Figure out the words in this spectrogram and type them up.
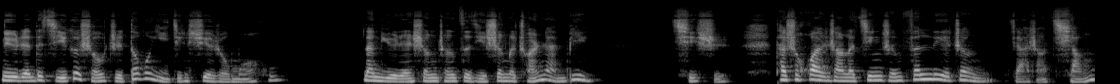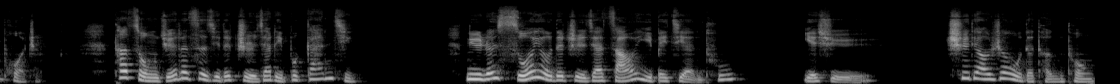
女人的几个手指都已经血肉模糊。那女人声称自己生了传染病，其实她是患上了精神分裂症加上强迫症。她总觉得自己的指甲里不干净。女人所有的指甲早已被剪秃，也许。吃掉肉的疼痛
